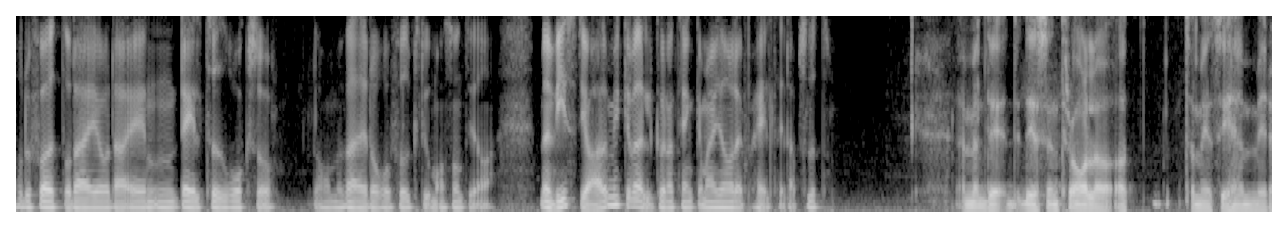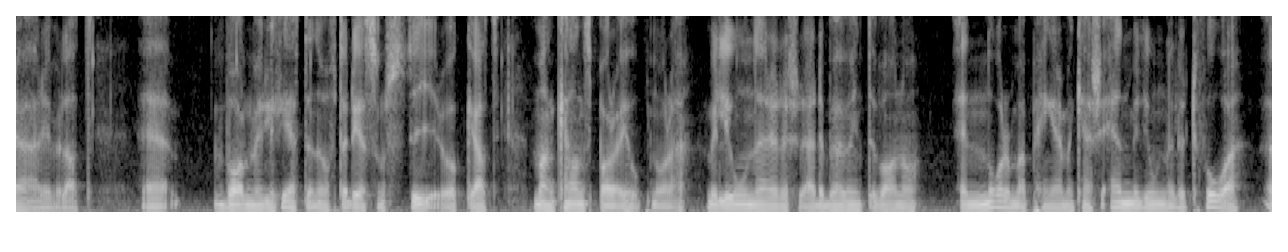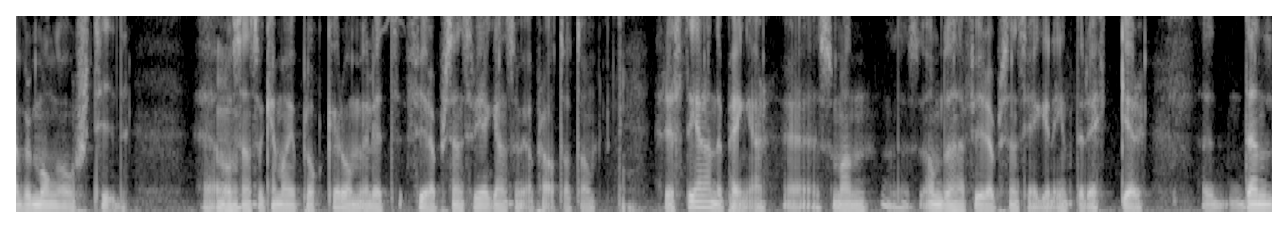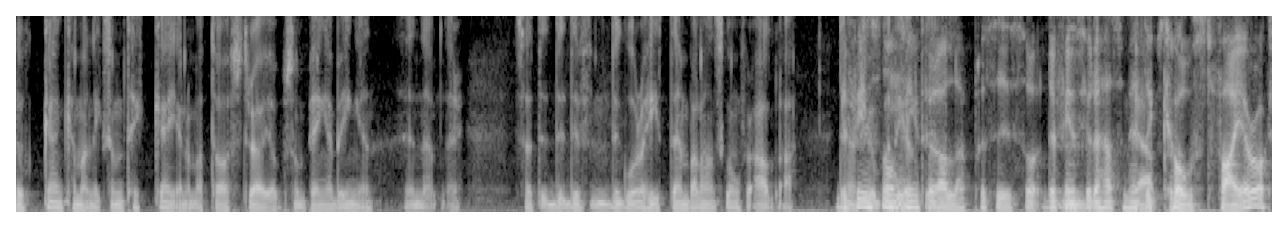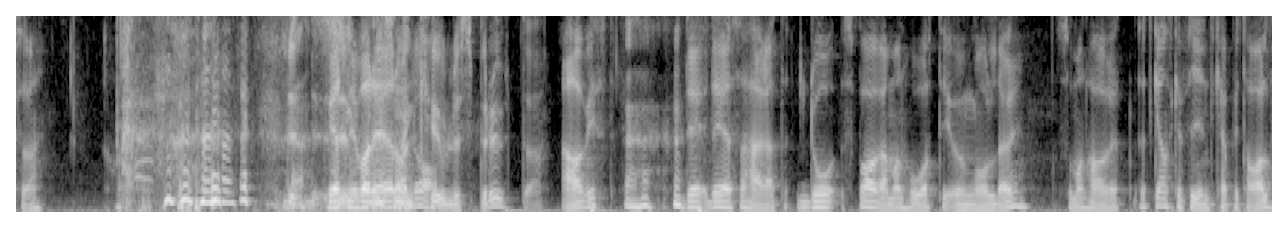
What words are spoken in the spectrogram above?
hur du sköter dig och det är en del tur också. Det har med väder och sjukdomar och sånt att göra. Men visst, jag hade mycket väl kunnat tänka mig att göra det på heltid, absolut. Ja, Men det, det centrala att ta med sig hem i det här är väl att eh, valmöjligheten är ofta det som styr och att man kan spara ihop några miljoner eller sådär. Det behöver inte vara några enorma pengar men kanske en miljon eller två över många års tid. Eh, Mm. Och sen så kan man ju plocka dem enligt 4%-regeln som vi har pratat om. Resterande pengar, eh, som man, om den här 4%-regeln inte räcker, eh, den luckan kan man liksom täcka genom att ta ströjobb som pengabingen eh, nämner. Så att det, det, det går att hitta en balansgång för alla. Det Kanske finns någonting deltid. för alla, precis. Så det finns Mm. ju det här som Ja, heter absolut. Coast Fire också. Du, Ja. du, Vet ni vad det du är som då? en kulspruta. Ja visst. Det, det är så här att då sparar man hårt i ung ålder. Så man har ett, ett ganska fint kapital.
